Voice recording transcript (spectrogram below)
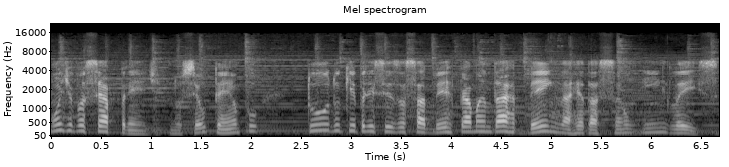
onde você aprende, no seu tempo, tudo o que precisa saber para mandar bem na redação em inglês,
